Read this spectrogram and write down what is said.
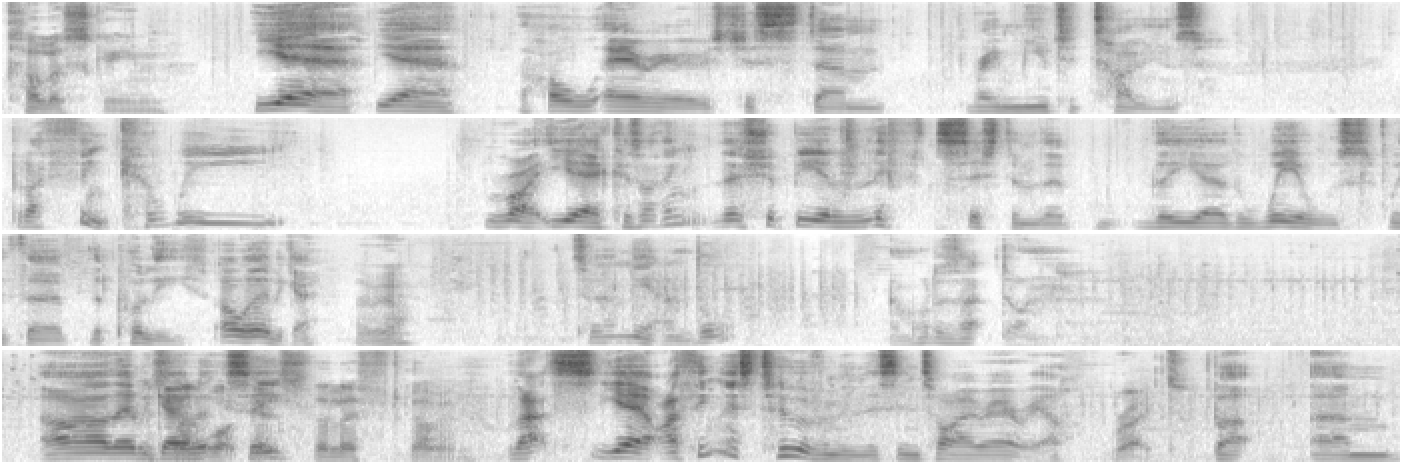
color scheme. Yeah, yeah. The whole area is just um, very muted tones. But I think are we right? Yeah, because I think there should be a lift system. The the uh, the wheels with the the pulleys. Oh, there we go. There we are. Turn the handle, and what has that done? Ah, there we Is go. Let's what see. the lift going? That's yeah. I think there's two of them in this entire area. Right. but um,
